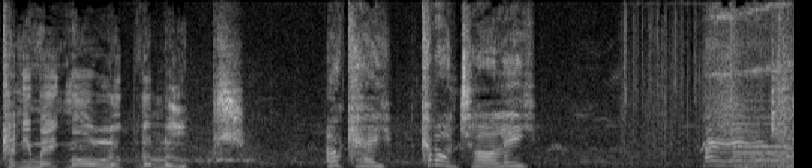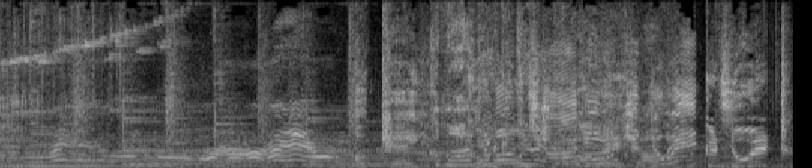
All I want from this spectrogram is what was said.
Can you make more loop the loops? Okay, come on, Charlie. Okay, come on, on, Charlie. Charlie. You can do it.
